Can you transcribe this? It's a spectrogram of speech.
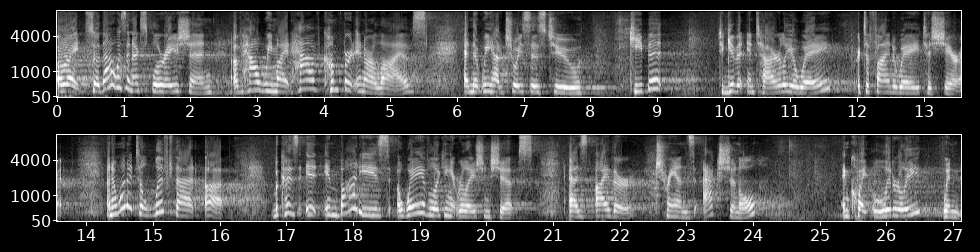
All right, so that was an exploration of how we might have comfort in our lives and that we have choices to keep it, to give it entirely away, or to find a way to share it. And I wanted to lift that up because it embodies a way of looking at relationships as either transactional, and quite literally, when,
